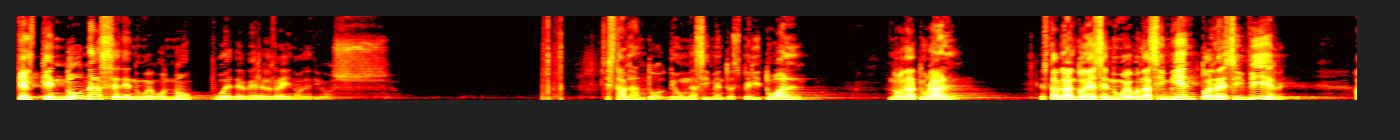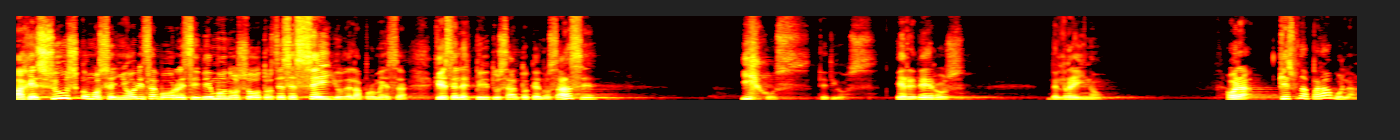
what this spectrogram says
que el que no nace de nuevo no puede ver el reino de Dios. Está hablando de un nacimiento espiritual, no natural. Está hablando de ese nuevo nacimiento al recibir a Jesús como Señor y Salvador recibimos nosotros ese sello de la promesa que es el Espíritu Santo que nos hace hijos de Dios, herederos del reino. Ahora, ¿qué es una parábola?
